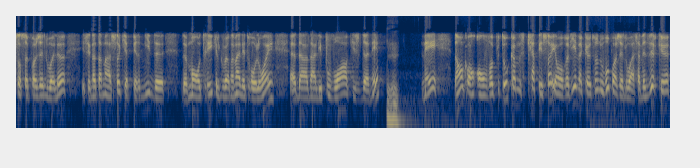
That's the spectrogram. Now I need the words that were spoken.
sur ce projet de loi-là et c'est notamment ça qui a permis de, de montrer que le gouvernement allait trop loin euh, dans, dans les pouvoirs qui se donnaient. Mhm. Mais donc, on, on, va plutôt comme scraper ça et on revient avec un tout nouveau projet de loi. Ça veut dire que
